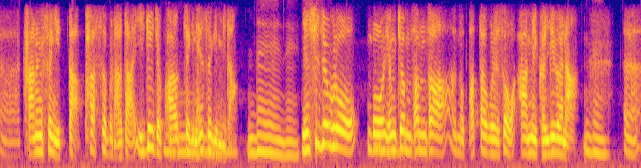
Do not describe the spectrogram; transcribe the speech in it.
어, 가능성이 있다, 파서블하다. 이게 이제 과학적인 음. 해석입니다. 네, 네. 일시적으로 뭐 0.34 높았다고 해서 암에 걸리거나 네. 어,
